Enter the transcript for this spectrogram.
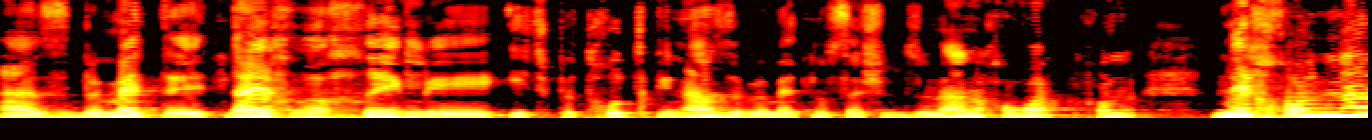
אז באמת, אה, תנאי הכרחי להתפתחות תקינה זה באמת נושא של תזונה נכון, נכונה,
